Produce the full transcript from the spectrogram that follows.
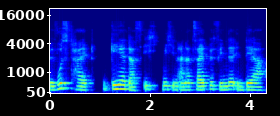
Bewusstheit gehe, dass ich mich in einer Zeit befinde, in der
